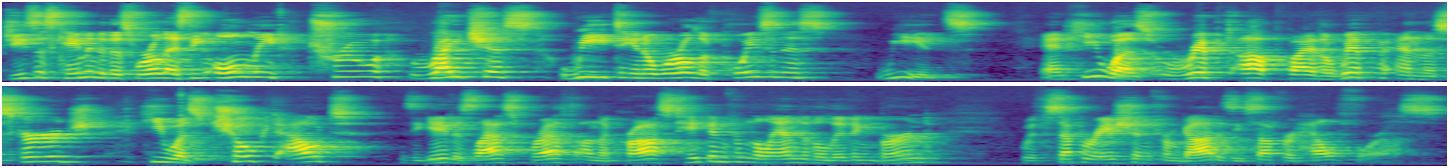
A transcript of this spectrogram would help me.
Jesus came into this world as the only true righteous wheat in a world of poisonous weeds. And he was ripped up by the whip and the scourge. He was choked out as he gave his last breath on the cross, taken from the land of the living, burned with separation from God as he suffered hell for us.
